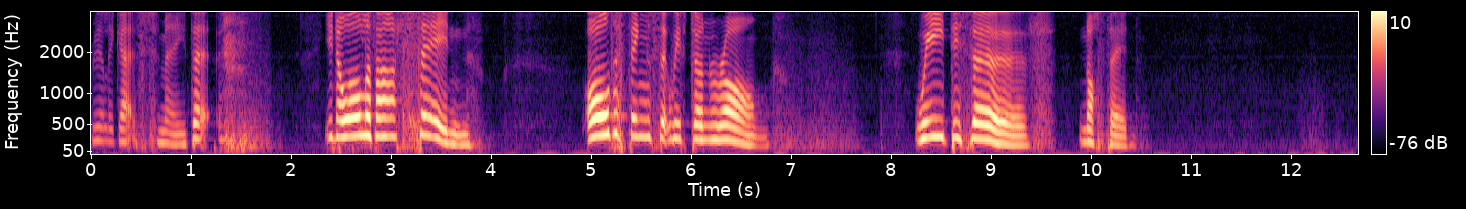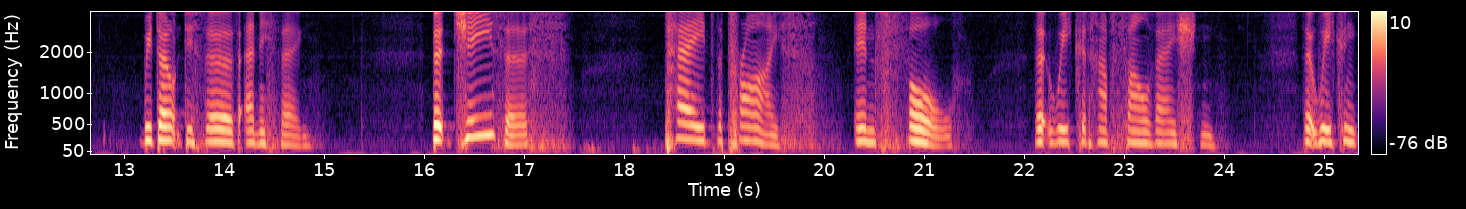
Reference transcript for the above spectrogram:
really gets to me. That, you know, all of our sin all the things that we've done wrong, we deserve nothing. We don't deserve anything. But Jesus paid the price in full that we could have salvation, that we can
